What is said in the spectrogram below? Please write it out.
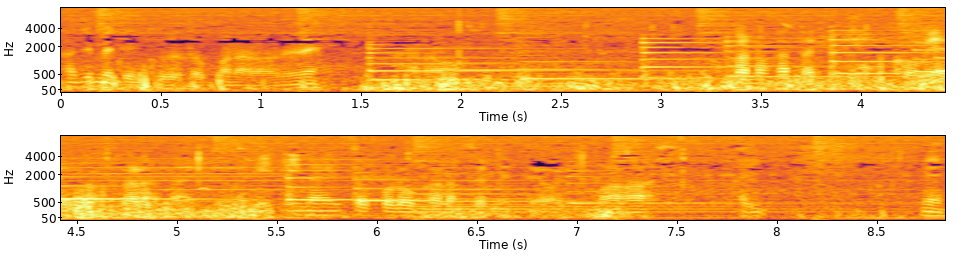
初めて来るところなのでねあの他の方にねご迷惑かからないようにいないところから攻めております。はい。ね。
